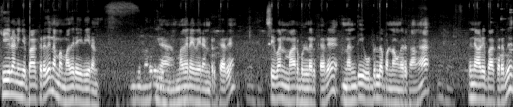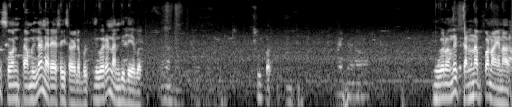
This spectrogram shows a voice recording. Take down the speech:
கீழே நீங்கள் பார்க்குறது நம்ம மதுரை வீரன். மதுரை வீரன். இருக்கார். சிவன் மார்பிளில் இருக்கார். நந்தி உட்டில் பண்ணவங்க இருக்காங்க. பின்னாடி பார்க்குறது சிவன் ஃபேமிலியில் நிறைய சைஸ் அவைலபிள் இவர் நந்தி தேவர். சூப்பர். இவர் வந்து கண்ணப்ப நாயனார்.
